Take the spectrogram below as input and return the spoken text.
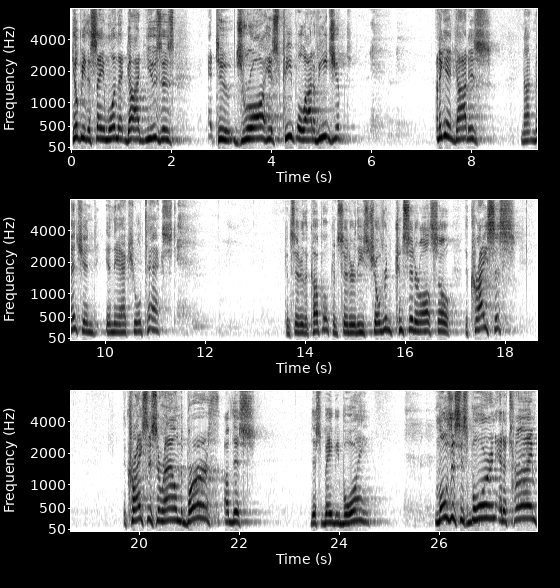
He'll be the same one that God uses to draw his people out of Egypt. And again, God is not mentioned in the actual text. Consider the couple, consider these children, consider also the crisis, the crisis around the birth of this, this baby boy. Moses is born at a time,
